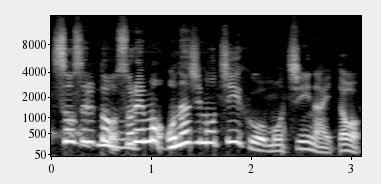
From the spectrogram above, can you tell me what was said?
そうするとそれも同じモチーフを用いないと、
